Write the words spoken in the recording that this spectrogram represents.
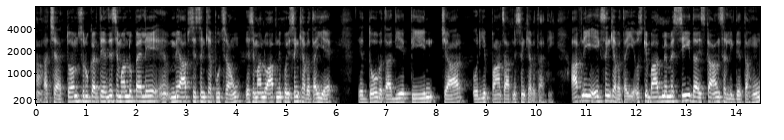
हाँ। अच्छा तो हम शुरू करते हैं। जैसे मान लो पहले मैं आपसे संख्या पूछ रहा हूँ। जैसे मान लो आपने कोई संख्या बताई है, ये दो बता दिए, तीन, चार और ये पाँच आपने संख्या बता दी। आपने ये एक संख्या बताई है, उसके बाद में मैं सीधा इसका आंसर लिख देता हूँ।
